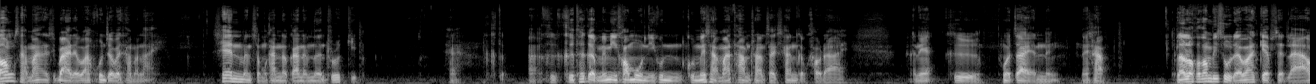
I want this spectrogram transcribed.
ต้องสามารถอธิบายได้ว่าคุณจะไปทำอะไร เช่นมันสำคัญต่อการดำเนินธุรกิจฮะคือคือถ้าเกิดไม่มีข้อมูลนี้คุณคุณไม่สามารถทำ transaction กับเขาได้ อันนี้คือหัวใจอันหนึ่งนะครับ แล้วเราก็ต้องพิสูจน์ได้ว่าเก็บเสร็จแล้ว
